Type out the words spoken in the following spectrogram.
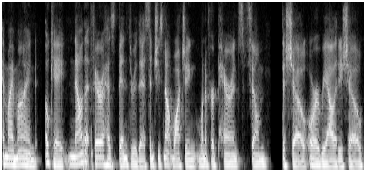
in my mind, okay, now that Farrah has been through this and she's not watching one of her parents film the show or a reality show,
